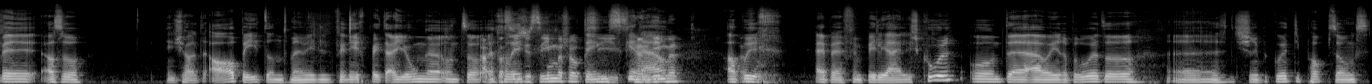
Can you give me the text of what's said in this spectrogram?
weil, also ist halt Anbieter und man will vielleicht bei den Jungen und so Aber das ist es immer schon Dings, genau. Immer, aber also, ich eben, finde Billie Eilish cool und äh, auch ihr Bruder äh, die schreiben gute Popsongs.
